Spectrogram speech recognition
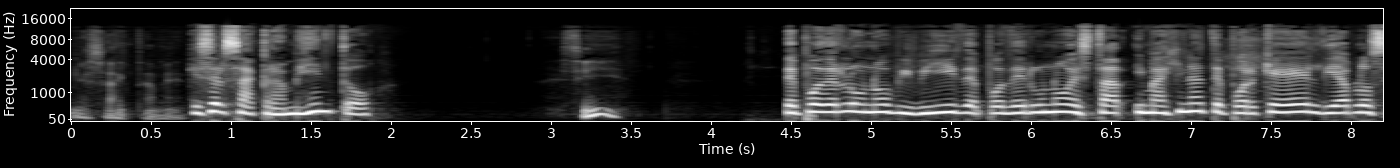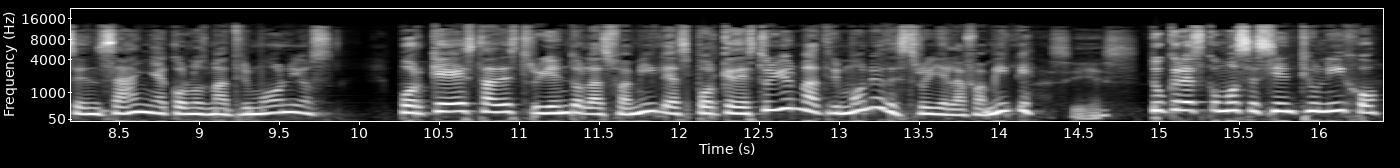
Exactamente. que es el sacramento. Sí. de poderlo uno vivir, de poder uno estar. Imagínate por qué el diablo se ensaña con los matrimonios. ¿Por qué está destruyendo las familias? Porque destruye un matrimonio, destruye la familia. Así es. ¿Tú crees cómo se siente un hijo,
